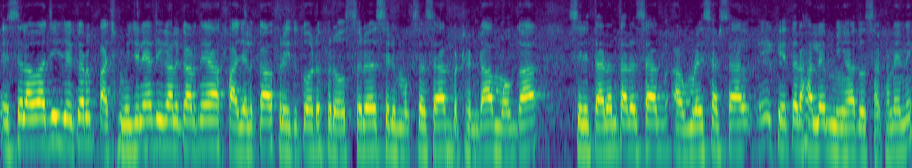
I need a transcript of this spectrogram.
ਇਸ ਤੋਂ ਇਲਾਵਾ ਜੀ, ਜੇਕਰ ਪੱਛਮੀ ਜ਼ਿਲ੍ਹਿਆਂ ਦੀ ਗੱਲ ਕਰਦੇ ਹਾਂ, ਫਾਜ਼ਿਲਕਾ, ਫਰੀਦਕੋਟ, ਫਿਰੋਜ਼ਪੁਰ, ਸ੍ਰੀ ਮੁਕਤਸਰ ਸਾਹਿਬ, ਬਠਿੰਡਾ, ਮੋਗਾ, ਸ੍ਰੀ ਤਰਨਤਾਰਨ ਸਾਹਿਬ, ਅੰਮ੍ਰਿਤਸਰ ਸਾਹਿਬ, ਇਹ ਖੇਤਰ ਹਾਲੇ ਮੀਂਹਾਂ ਤੋਂ ਸਖਣੇ ਨੇ,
